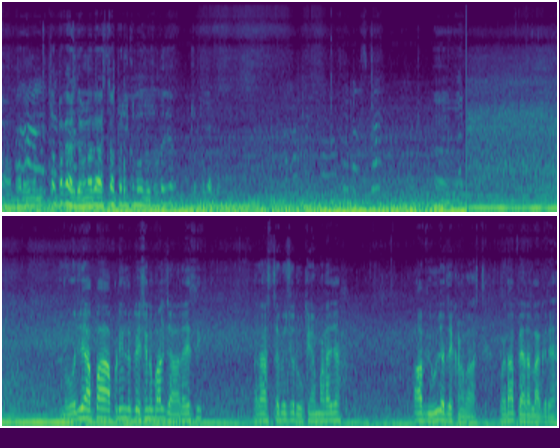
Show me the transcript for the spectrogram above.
ਹਾਂ ਬੜਾ ਚੁੱਪ ਕਰ ਜਾ ਹੁਣ ਰਸਤਾ ਪਰ ਹੀ ਕਲੋਜ਼ ਥੋੜਾ ਜਿਹਾ। ਚੁੱਪ ਕਰ ਜਾ। ਹਾਂ। ਲੋ ਜੀ ਆਪਾਂ ਆਪਣੀ ਲੋਕੇਸ਼ਨ ਵੱਲ ਜਾ ਰਹੇ ਸੀ। ਰਸਤੇ ਵਿੱਚ ਰੁਕਿਆ ਮਾੜਾ ਜਿਹਾ। ਆ ਵਿਊ ਜਿਹਾ ਦੇਖਣ ਵਾਸਤੇ ਬੜਾ ਪਿਆਰਾ ਲੱਗ ਰਿਹਾ।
